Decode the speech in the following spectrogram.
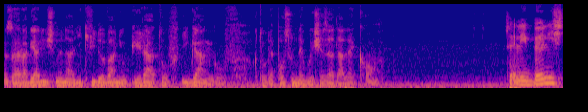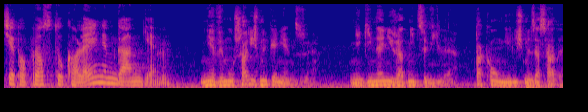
Zarabialiśmy na likwidowaniu piratów i gangów, które posunęły się za daleko. Czyli byliście po prostu kolejnym gangiem. Nie wymuszaliśmy pieniędzy. Nie ginęli żadni cywile. Taką mieliśmy zasadę.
